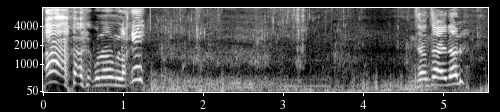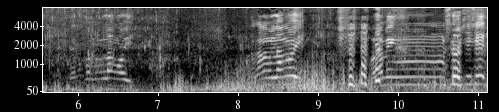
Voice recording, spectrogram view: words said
Ah! Kung anong laki. Saan sa idol? Meron pa ng langoy. Meron ng langoy. Maraming sumisisid.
